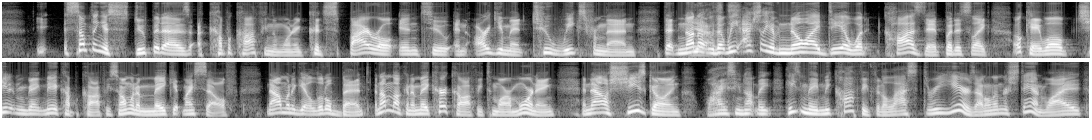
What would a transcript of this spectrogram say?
something as stupid as a cup of coffee in the morning could spiral into an argument two weeks from then that none yes. of that we actually have no idea what caused it but it's like okay well she didn't make me a cup of coffee so i'm going to make it myself. Now i'm going to get a little bent and i'm not going to make her coffee tomorrow morning. And now she's going why is he not make he's made me coffee for the last three years. I don't understand. Why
